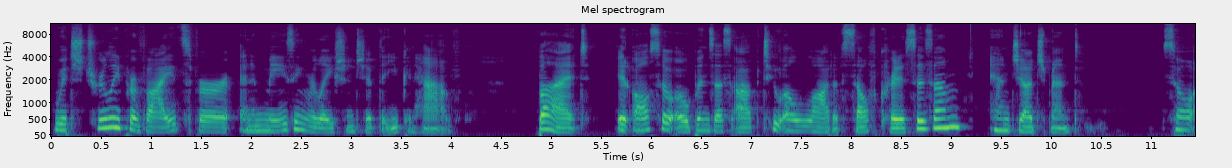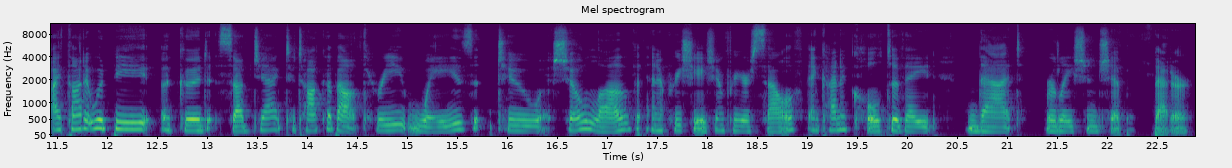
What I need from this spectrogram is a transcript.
which truly provides for an amazing relationship that you can have. But it also opens us up to a lot of self criticism and judgment. So, I thought it would be a good subject to talk about three ways to show love and appreciation for yourself and kind of cultivate that relationship better.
